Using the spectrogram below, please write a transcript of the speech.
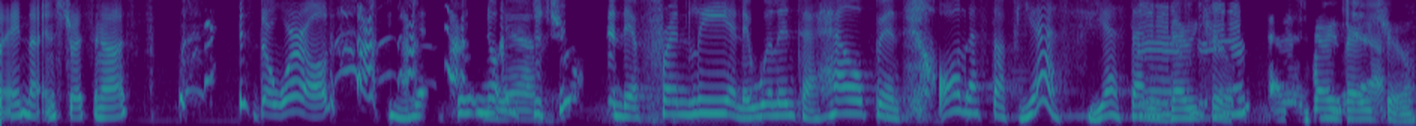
ain't nothing stressing us. it's the world. Yeah, no, Yeah. the truth. And they're friendly and they're willing to help and all that stuff. Yes, yes, that is very true. Mhm. That is very, very Yeah. true.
